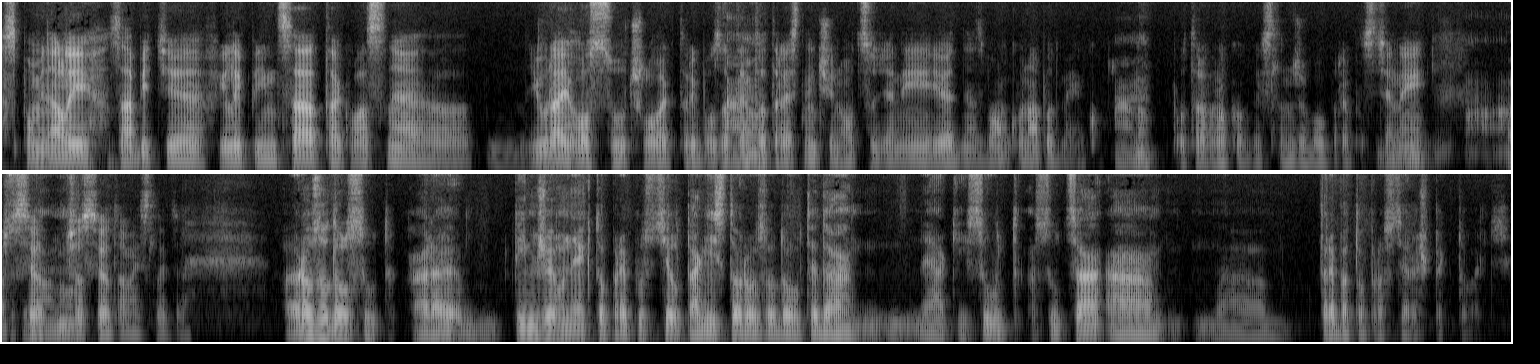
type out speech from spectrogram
spomínali zabitie Filipínca, tak vlastne e, Juraj Hosu, človek, ktorý bol za tento trestný čin odsudený, je dnes vonku na podmienku. Áno. Po troch rokoch myslím, že bol prepustený. Čo si, o, čo si o tom myslíte? Rozhodol súd. A tým, že ho niekto prepustil, takisto rozhodol teda nejaký súd, sudca a, a treba to proste rešpektovať.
